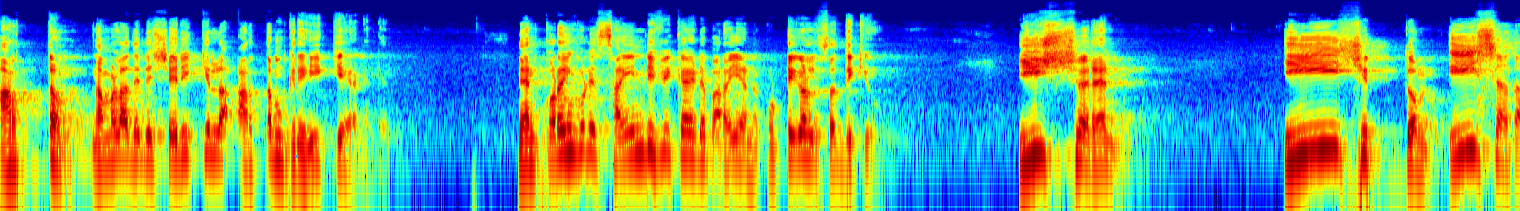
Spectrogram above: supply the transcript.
അർത്ഥം നമ്മൾ അതിന്റെ ശരിക്കുള്ള അർത്ഥം ഗ്രഹിക്കുകയാണെങ്കിൽ ഞാൻ കുറേയും കൂടി സയന്റിഫിക് ആയിട്ട് പറയാണ് കുട്ടികൾ ശ്രദ്ധിക്കൂ. ഈശ്വരൻ ഈശിത്വം ഈശത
